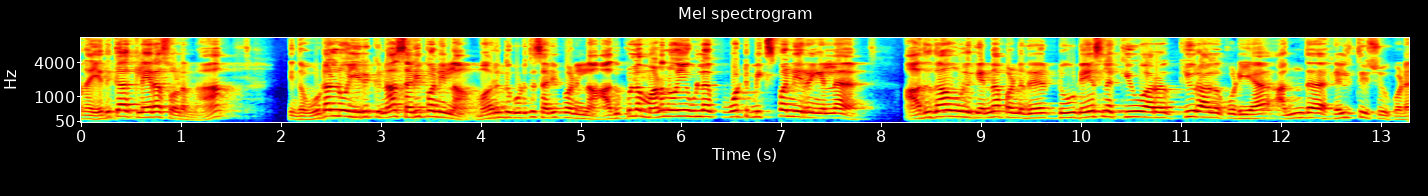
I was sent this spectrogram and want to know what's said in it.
நான் எதுக்காக கிளியராக சொல்கிறேன்னா இந்த உடல் நோய் இருக்குன்னா சரி பண்ணிடலாம். மருந்து கொடுத்து சரி பண்ணிடலாம். அதுக்குள்ளே மனநோயை உள்ளே போட்டு மிக்ஸ் பண்ணிடுறீங்கல்ல அதுதான் உங்களுக்கு என்ன பண்ணுது? டூ டேஸில் க்யூ ஆக க்யூர் ஆகக்கூடிய அந்த ஹெல்த் இஷ்யூ கூட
